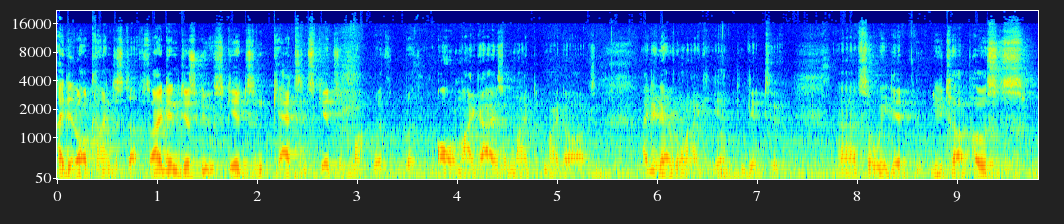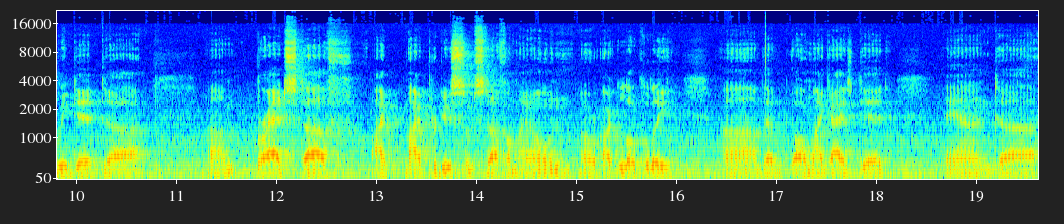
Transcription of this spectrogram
I did all kinds of stuff. So I didn't just do skids and cats and skids with, my, with, with all my guys and my my dogs. I did everyone I could get get to. Uh, so we did Utah posts. We did uh, um, Brad stuff. I, I produced some stuff on my own or, or locally uh, that all my guys did, and uh,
